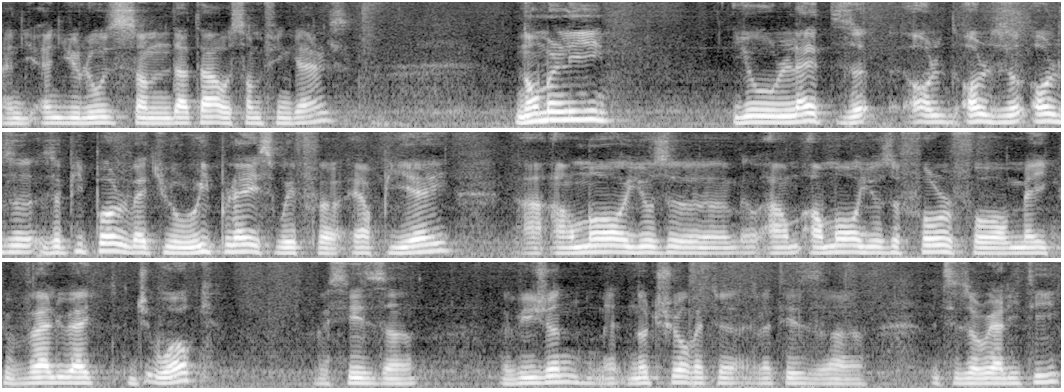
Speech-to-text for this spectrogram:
and, and you lose some data or something else. Normally, you let the all, all, the, all the, the people that you replace with uh, RPA are, more user, are, are, more useful for make value work. This is uh, a vision. Not sure that uh, that is uh, it is a reality.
